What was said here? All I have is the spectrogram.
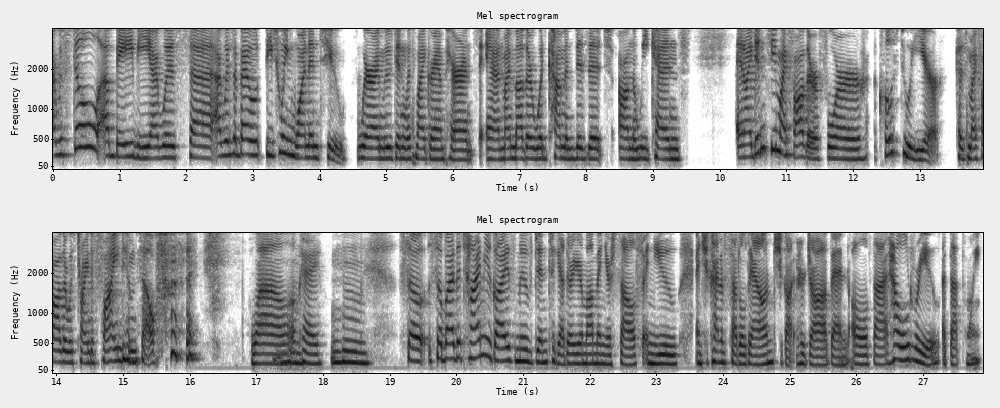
I was still a baby. I was uh, I was about between one and two, where I moved in with my grandparents, and my mother would come and visit on the weekends. And I didn't see my father for close to a year because my father was trying to find himself. wow. Mm-hmm. Okay. Mm-hmm. So, so by the time you guys moved in together, your mom and yourself, and you, and she kind of settled down, she got her job and all of that. How old were you at that point?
